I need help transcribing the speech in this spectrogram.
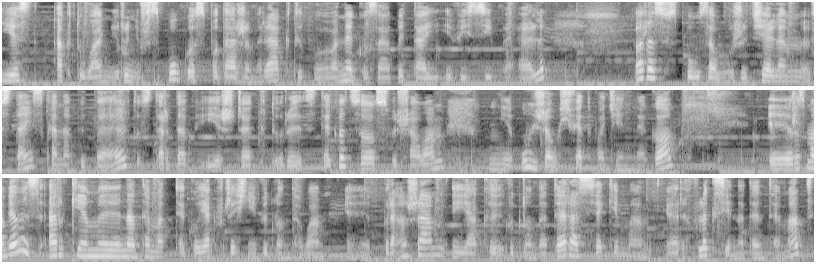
Jest aktualnie również współgospodarzem reaktywowanego Zapytaj VC.pl oraz współzałożycielem Wstańska na PPL. To startup jeszcze, który z tego co słyszałam nie ujrzał światła dziennego. Y, rozmawiamy z Arkiem y, na temat tego, jak wcześniej wyglądała y, branża, jak wygląda teraz, jakie ma refleksje na ten temat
